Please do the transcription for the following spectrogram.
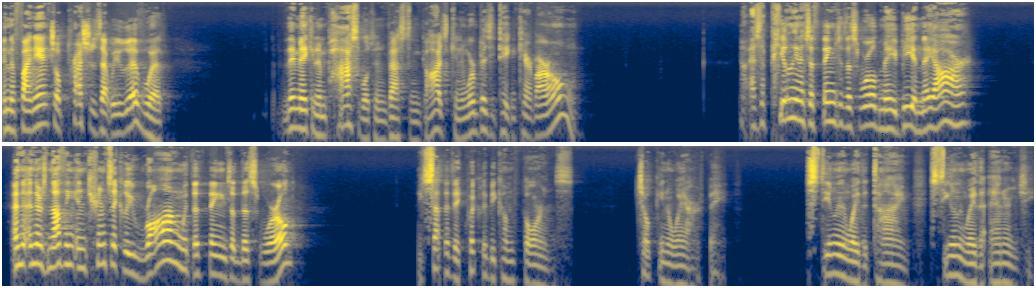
And the financial pressures that we live with, they make it impossible to invest in God's kingdom. We're busy taking care of our own. Now, as appealing as the things of this world may be, and they are, and, and there's nothing intrinsically wrong with the things of this world, except that they quickly become thorns, choking away our faith, stealing away the time, stealing away the energy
